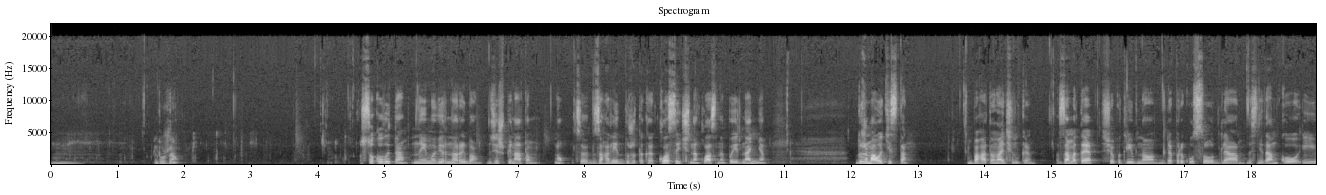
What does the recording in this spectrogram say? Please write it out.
М. Дуже соковита, неймовірна риба зі шпінатом. Ну, це взагалі дуже таке класичне, класне поєднання. Дуже мало тіста, багато начинки. Саме те, що потрібно для перекусу, для сніданку і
